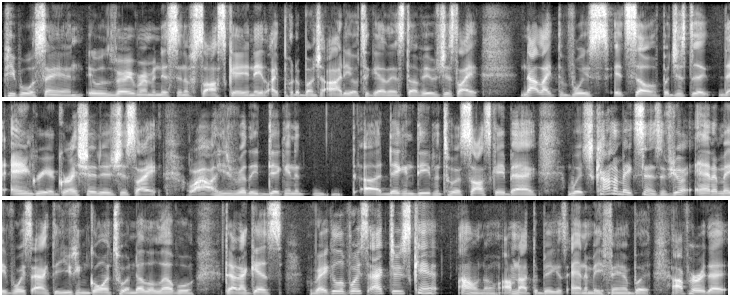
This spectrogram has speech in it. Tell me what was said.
people were saying it was very reminiscent of Sasuke, and they like put a bunch of audio together and stuff. It was just like not like the voice itself, but just the the angry aggression. Is just like wow, he's really digging uh, digging deep into his Sasuke bag, which kind of makes sense. If you're an anime voice actor, you can go into another level that I guess regular voice actors can't. I don't know. I'm not the biggest anime fan, but I've heard that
